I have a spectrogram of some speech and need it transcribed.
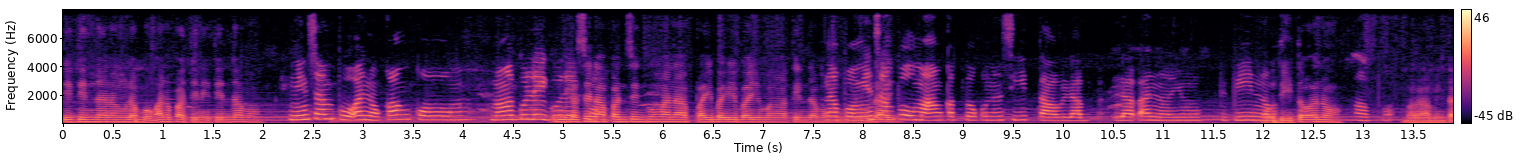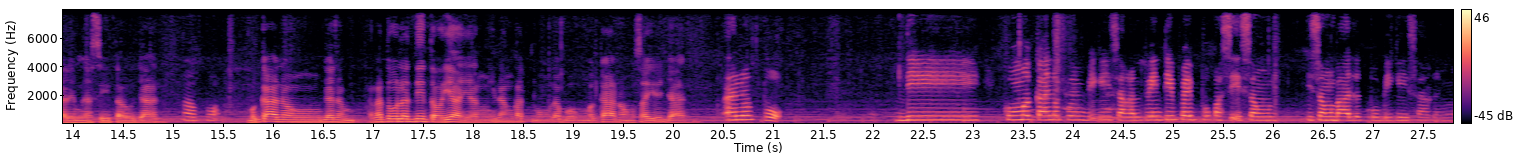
titinda ng labong, ano pa tinitinda mo? Minsan po, ano, kangkong, mga gulay-gulay Kasi po. napansin ko nga na paiba-iba yung mga tinda mong na po, gulay. minsan po umaangkat po ako ng sitaw, lab, lab, ano, yung O pipino. dito ano, Opo. maraming talim na sitaw dyan. Opo. Magkano ang ganun? Katulad nito, yeah, yung inangkat mong labong, magkano ang sa'yo dyan? Ano po, di, kung magkano po yung bigay sa akin, 25 po kasi isang, isang balot po bigay sa akin.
